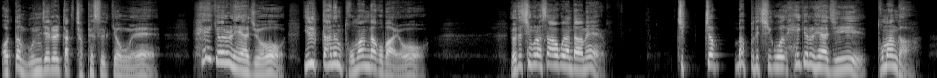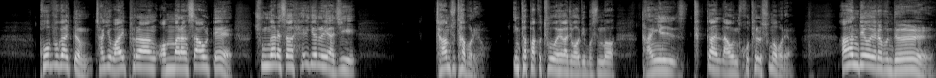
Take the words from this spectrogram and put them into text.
어떤 문제를 딱 접했을 경우에 해결을 해야죠. 일단은 도망가고 봐요. 여자친구랑 싸우고 난 다음에 직접 맞부딪치고 해결을 해야지 도망가. 고부 갈등, 자기 와이프랑 엄마랑 싸울 때 중간에서 해결을 해야지 잠수 타버려. 인터파크 투어 해가지고 어디 무슨 뭐 당일 특가 나온 호텔로 숨어버려. 안 돼요, 여러분들.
